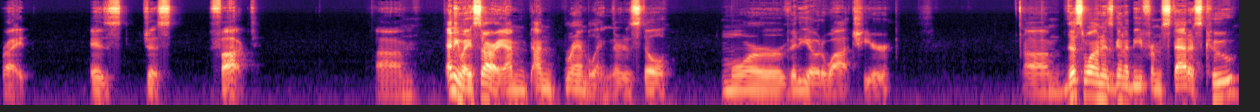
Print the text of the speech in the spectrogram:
right, is just fucked. Um. Anyway, sorry, I'm I'm rambling. There is still more video to watch here. Um, this one is going to be from Status Coup.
